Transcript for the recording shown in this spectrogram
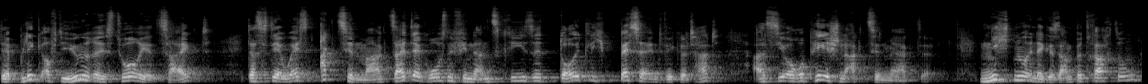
Der Blick auf die jüngere Historie zeigt, dass sich der US-Aktienmarkt seit der großen Finanzkrise deutlich besser entwickelt hat als die europäischen Aktienmärkte. Nicht nur in der Gesamtbetrachtung,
